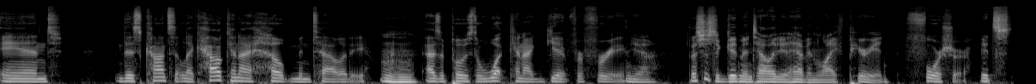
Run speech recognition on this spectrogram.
And this constant like how can I help mentality Mm-hmm. as opposed to what can I get for free? Yeah. That's just a good mentality to have in life. Period. For sure. It's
